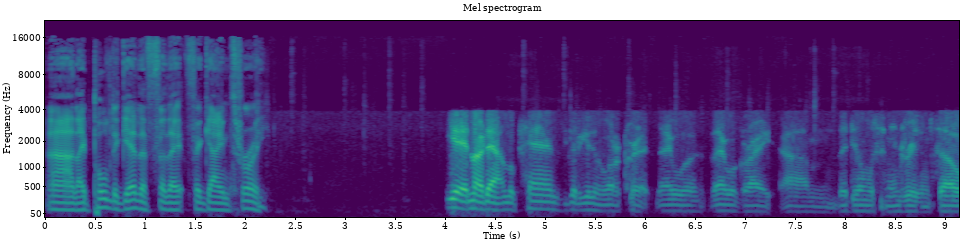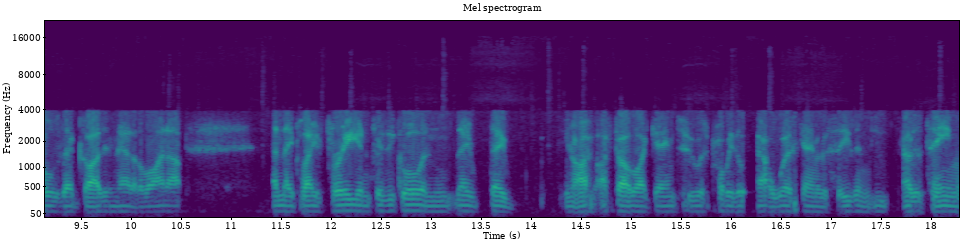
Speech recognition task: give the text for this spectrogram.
Uh, they pulled together for the, for game three. Yeah, no doubt. Look, Cairns, you've got to give them a lot of credit. They were they were great. Um, they're dealing with some injuries themselves. They guys in and out of the lineup, and they played free and physical, and they they you know, I, I felt like game two was probably the, our worst game of the season as a team.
